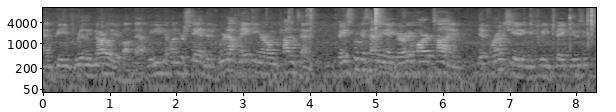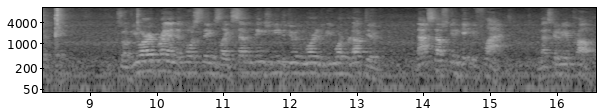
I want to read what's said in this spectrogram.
and be really gnarly about that, we need to understand that if we're not making our own content, Facebook is having a very hard time differentiating between fake news and clickbait. So if you are a brand that posts things like seven things you need to do in the morning to be more productive, that stuff's going to get you flagged. And that's going to be a problem.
